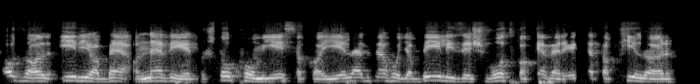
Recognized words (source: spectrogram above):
azzal írja be a nevét a stokholmi éjszakai életbe, hogy a Béliz és vodka keveréket a Killer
